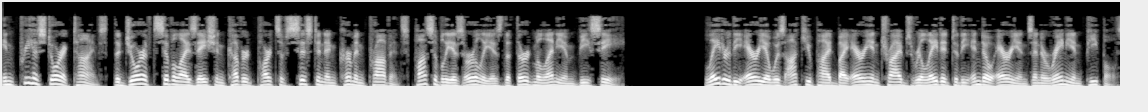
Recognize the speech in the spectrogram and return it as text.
In prehistoric times, the Jiroft civilization covered parts of Sistan and Kerman province possibly as early as the 3rd millennium BC. Later the area was occupied by Aryan tribes related to the Indo-Aryans and Iranian peoples.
